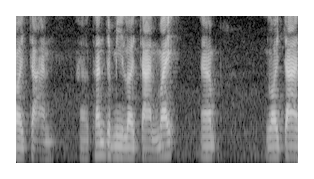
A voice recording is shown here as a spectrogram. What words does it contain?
รอยจาน ท่านจะมีรอยจานไว้นะครับ รอยจาน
